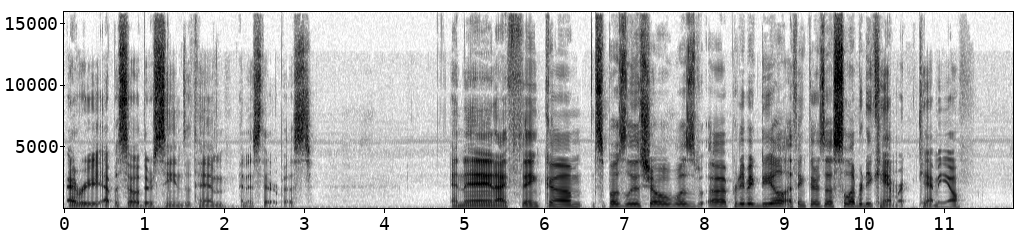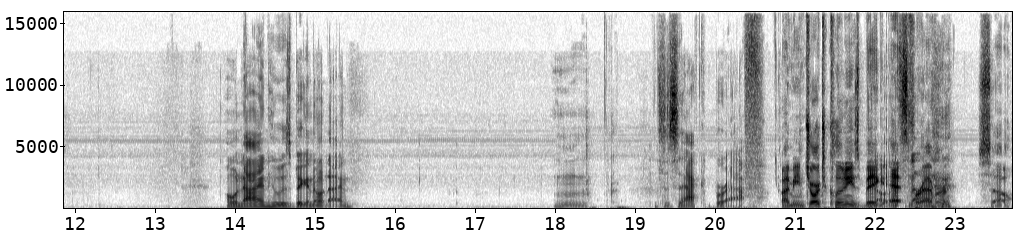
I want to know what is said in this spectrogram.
every episode there's scenes with him and his therapist. And then I think um, supposedly the show was a pretty big deal. I think there's a celebrity camera cameo. 09, who is big in 09? Mm. It's Zach Braff. I mean, George Clooney is big No, at not. forever. so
